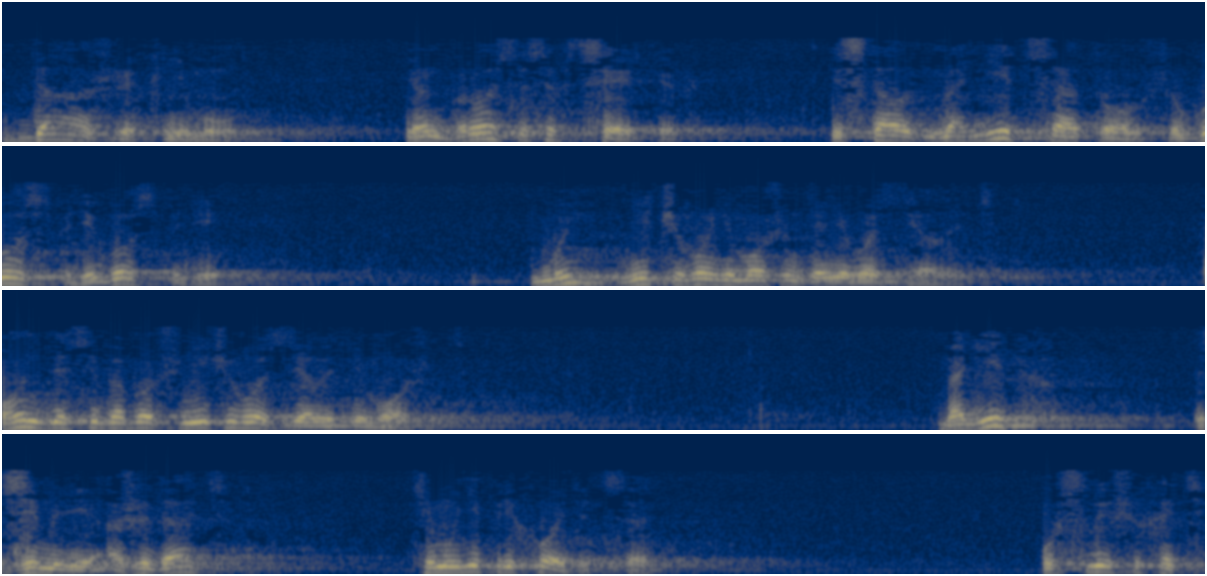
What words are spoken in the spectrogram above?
даже к нему. И он бросился в церковь и стал молиться о том, что «Господи, Господи, мы ничего не можем для него сделать. Он для себя больше ничего сделать не может. молитв земли ожидать ему не приходится. Услыши хоть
